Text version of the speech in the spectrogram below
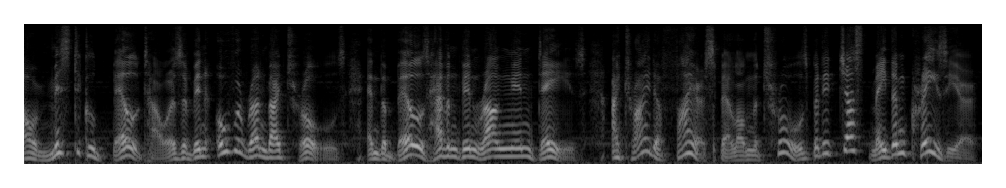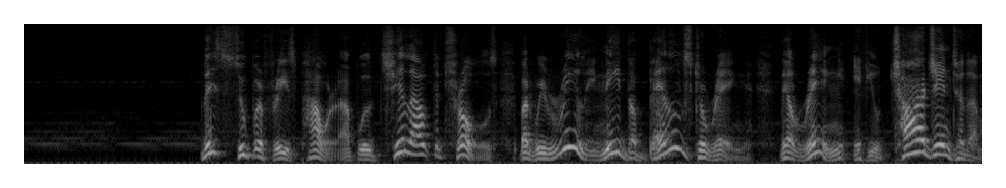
Our mystical bell towers have been overrun by trolls, and the bells haven't been rung in days. I tried a fire spell on the trolls, but it just made them crazier. This Super Freeze power-up will chill out the trolls, but we really need the bells to ring. They'll ring if you charge into them.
